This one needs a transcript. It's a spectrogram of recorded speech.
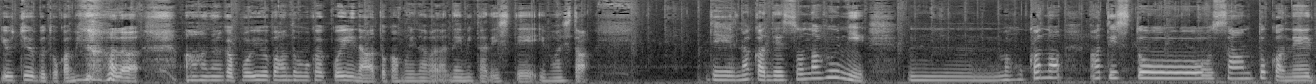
YouTube とか見ながらああなんかこういうバンドもかっこいいなとか思いながらね見たりしていました。でなんかねそんな風にうん、まあ、他のアーティストさんとかね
